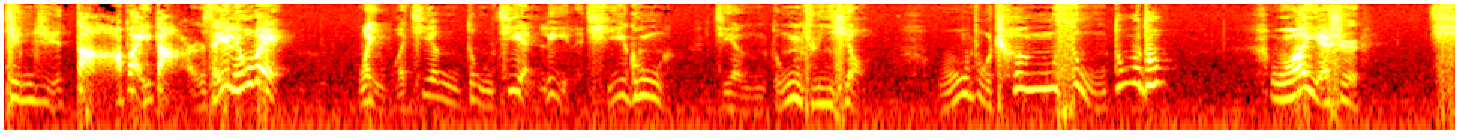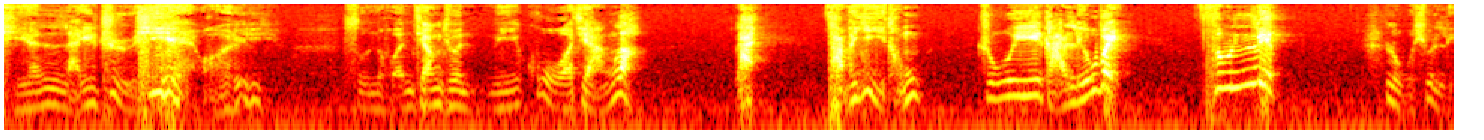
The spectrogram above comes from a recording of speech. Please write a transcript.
今日大败大耳贼刘备，为我江东建立了奇功啊！江东军校无不称颂都督。我也是前来致谢。哎，孙桓将军，你过奖了。来，咱们一同追赶刘备。遵令。鲁迅领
